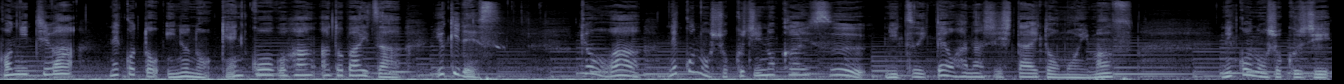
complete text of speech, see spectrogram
こんにちは。猫と犬の健康ご飯アドバイザーゆきです。今日は猫の食事の回数についてお話ししたいと思います。猫の食事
